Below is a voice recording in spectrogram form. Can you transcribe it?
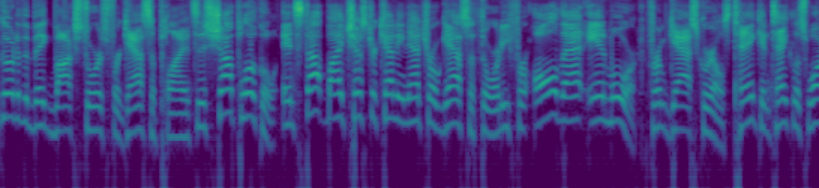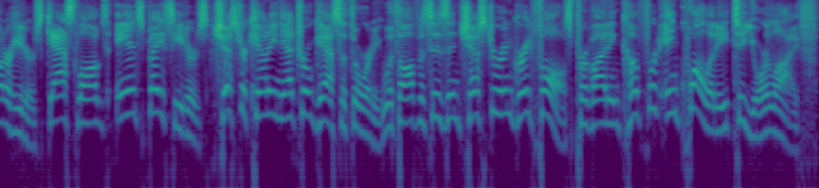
go to the big box stores for gas appliances. Shop local and stop by Chester County Natural Gas Authority for all that and more. From gas grills, tank and tankless water heaters, gas logs, and space heaters. Chester County Natural Gas Authority with offices in Chester and Great Falls, providing comfort and quality to your life.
